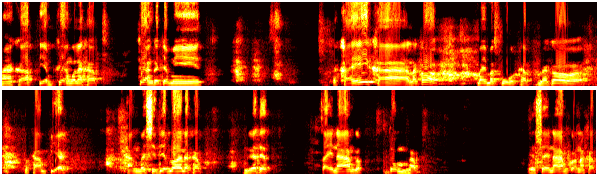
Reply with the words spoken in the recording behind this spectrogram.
มาครับ เตรียมเครื่องไว้แล้วครับ เครื่องก็จะมีตะไคร้ข่าแล้วก็ใบมะกรูดครับ แล้วก็มะขามเปียก หั่นไว้เสร็จเรียบร้อยแล้วครับ เหลือแต่ใส่น้ำกับต้มครับเดี๋ยวใส่น้ำก่อนนะครับ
